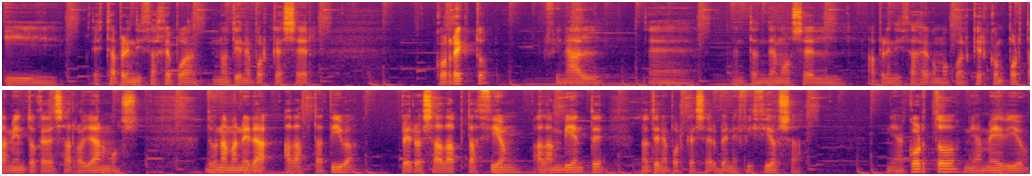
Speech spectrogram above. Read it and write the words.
Y este aprendizaje pues no tiene por qué ser correcto. Al final eh, entendemos el aprendizaje como cualquier comportamiento que desarrollamos de una manera adaptativa, pero esa adaptación al ambiente no tiene por qué ser beneficiosa ni a corto, ni a medio,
